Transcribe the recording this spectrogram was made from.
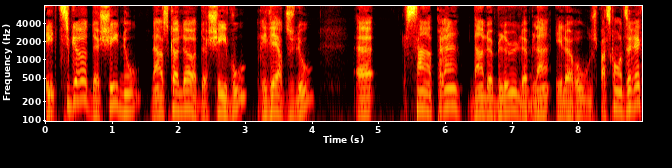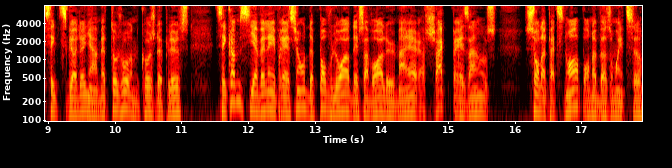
les petits gars de chez nous, dans ce cas-là, de chez vous, Rivière-du-Loup, euh, s'en prend dans le bleu, le blanc et le rouge. Parce qu'on dirait que ces petits gars-là, ils en mettent toujours une couche de plus. C'est comme s'ils avaient l'impression de pas vouloir décevoir leur mère à chaque présence sur la patinoire, on a besoin de ça.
